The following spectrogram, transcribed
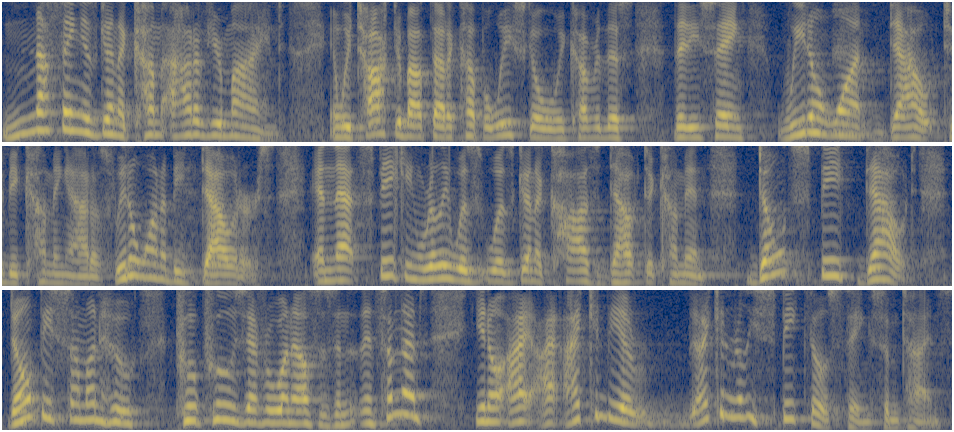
Nothing is going to come out of your mind. And we talked about that a couple weeks ago when we covered this that he's saying we don't want doubt to be coming out of us. We don't want to be doubters. And that speaking really was, was going to cause doubt to come in. Don't speak doubt. Don't be someone who poo poos everyone else's. And, and sometimes, you know, I, I, I, can be a. I can really speak those things sometimes.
